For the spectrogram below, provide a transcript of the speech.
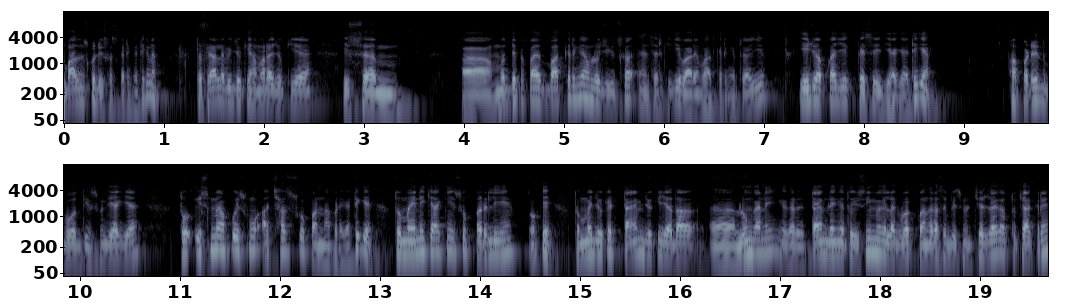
बाद में इसको डिस्कस करेंगे, ठीक ना? तो फ़िलहाल अभी जो कि हमारा जो कि है, इस मुद्दे पर बात करेंगे, हम लोग इसका आंसर की बारे में बात करेंगे। तो आइए, ये जो आपका जो एक पैसेज दिया गया, ठीक है? अपठित बोध इसमें दिया गया है तो इसमें आपको इसको अच्छा से इसको पढ़ना पड़ेगा ठीक है? तो मैंने क्या किया इसको पढ़ लिए ओके? तो मैं जो कि टाइम जो कि ज़्यादा लूँगा नहीं अगर टाइम लेंगे तो इसी में लगभग पंद्रह से बीस मिनट चल जाएगा तो क्या करें?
